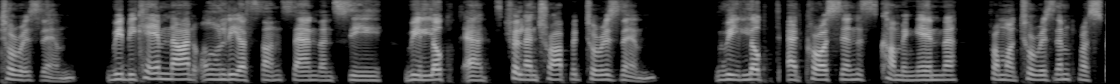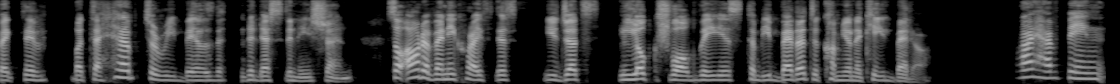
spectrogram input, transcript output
tourism. We became not only a sun, sand, and sea we looked at philanthropic tourism. We looked at persons coming in from a tourism perspective, but to help to rebuild the destination. So out of any crisis, you just look for ways to be better, to communicate better. I have been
